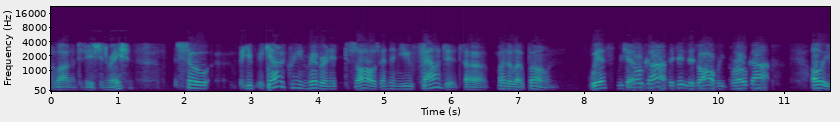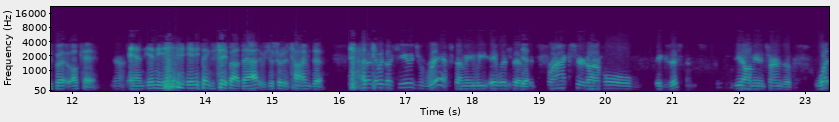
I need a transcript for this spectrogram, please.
a lot on today's generation. So you get out of Green River and it dissolves, and then you founded uh, Mother Love Bone with We Jeff. broke up. It didn't dissolve. We broke up. Oh, you okay. Yeah. And any anything to say about that? It was just sort of time to. I don't- it was a huge rift. I mean, we it was the, Yeah. it fractured our whole existence. You know, I mean, in terms of what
